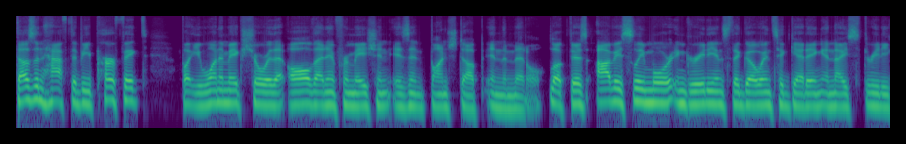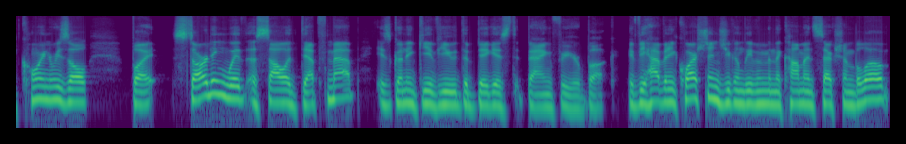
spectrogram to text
Doesn't have to be perfect, but you want to make sure that all that information isn't bunched up in the middle. Look, there's obviously more ingredients that go into getting a nice 3D coin result, but starting with a solid depth map is going to give you the biggest bang for your buck. If you have any questions, you can leave them in the comments section below.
